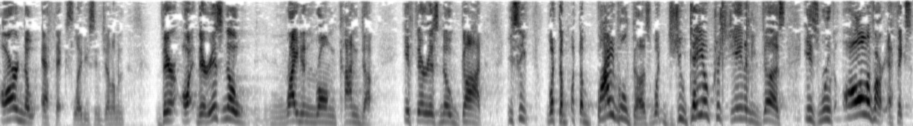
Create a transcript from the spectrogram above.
are no ethics, ladies and gentlemen. There, are, there is no right and wrong conduct if there is no God. You see, what the, what the Bible does, what Judeo-Christianity does, is root all of our ethics,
